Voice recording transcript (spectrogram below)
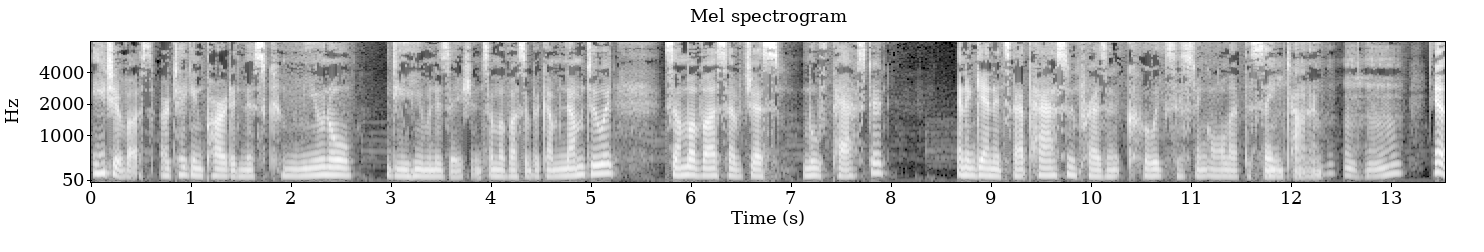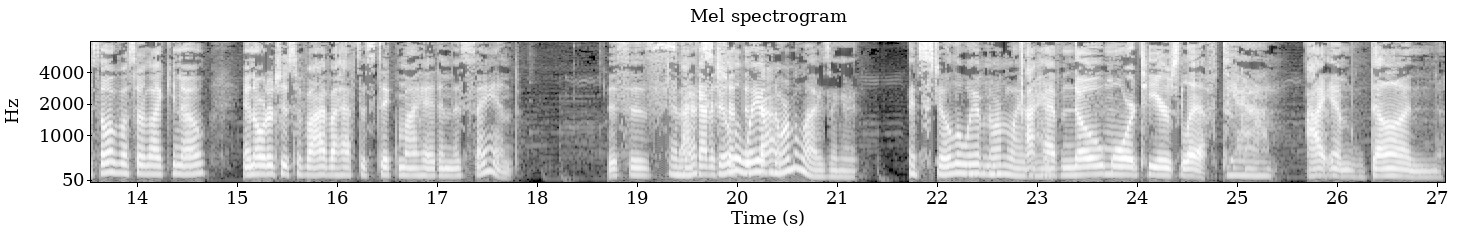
each of us, are taking part in this communal dehumanization. Some of us have become numb to it. Some of us have just moved past it. And again, it's that past and present coexisting all at the same mm-hmm. time. Mm-hmm. Yeah, some of us are like, you know, in order to survive, I have to stick my head in this sand. This is, and that's I gotta still a way out. of normalizing it. It's still a way mm-hmm. of normalizing I have no more tears left. Yeah. I am done.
